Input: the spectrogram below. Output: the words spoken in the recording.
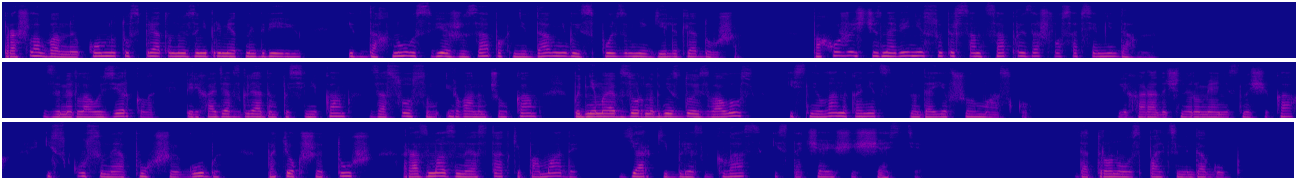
Прошла в ванную комнату, спрятанную за неприметной дверью, и вдохнула свежий запах недавнего использования геля для душа. Похоже, исчезновение суперсамца произошло совсем недавно. Замерла у зеркала переходя взглядом по синякам, засосам и рваным чулкам, поднимая взор на гнездо из волос и сняла, наконец, надоевшую маску. Лихорадочный румянец на щеках, искусанные опухшие губы, потекшая тушь, размазанные остатки помады, яркий блеск глаз, источающий счастье. Дотронулась пальцами до губ.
